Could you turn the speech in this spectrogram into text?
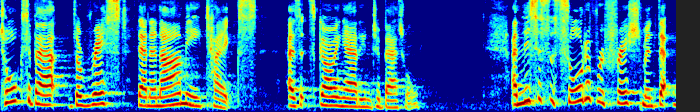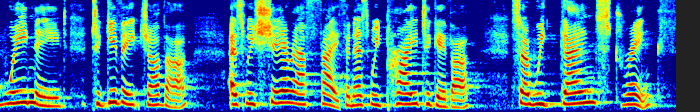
talks about the rest that an army takes as it's going out into battle. And this is the sort of refreshment that we need to give each other as we share our faith and as we pray together so we gain strength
